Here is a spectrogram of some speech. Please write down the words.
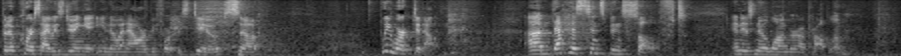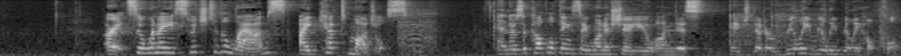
but of course I was doing it, you know, an hour before it was due, so we worked it out. Um, that has since been solved and is no longer a problem. All right, so when I switched to the labs, I kept modules. And there's a couple things I want to show you on this page that are really, really, really helpful.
